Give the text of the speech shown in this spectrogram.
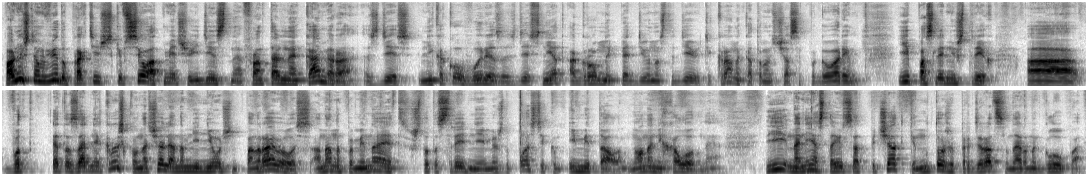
По внешнему виду практически все. Отмечу единственное. Фронтальная камера здесь. Никакого выреза здесь нет. Огромный 5.99 экран, о котором сейчас и поговорим. И последний штрих. А, вот эта задняя крышка, вначале она мне не очень понравилась. Она напоминает что-то среднее между пластиком и металлом, но она не холодная. и на ней остаются отпечатки, ну тоже придираться, наверное, глупо.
